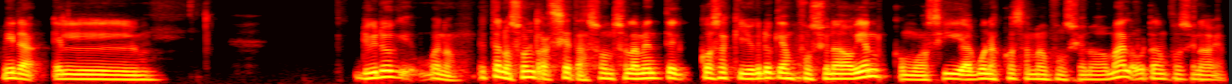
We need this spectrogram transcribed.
Mira, el... yo creo que, bueno, estas no son recetas, son solamente cosas que yo creo que han funcionado bien, como así algunas cosas me han funcionado mal, otras han funcionado bien.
